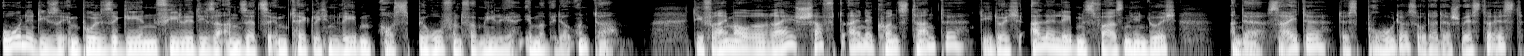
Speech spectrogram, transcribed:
ohne diese Impulse gehen viele dieser Ansätze im täglichen Leben aus Beruf und Familie immer wieder unter. Die Freimaurerei schafft eine Konstante, die durch alle Lebensphasen hindurch an der Seite des Bruders oder der Schwester ist,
